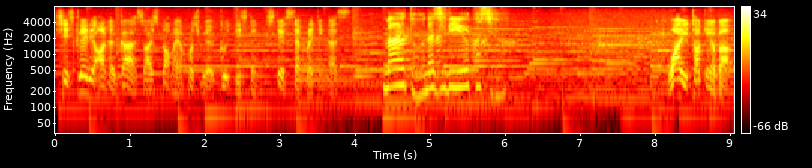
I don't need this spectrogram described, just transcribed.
She's clearly on her guard, so I stop my approach with a good distance, still separating us. What are you talking about?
